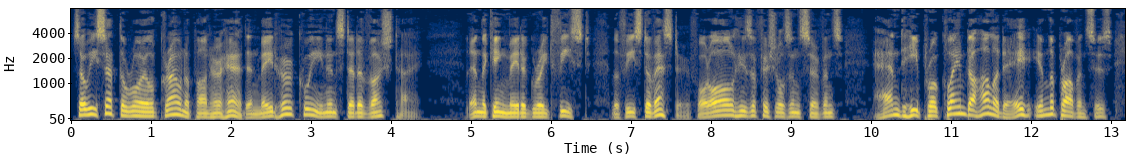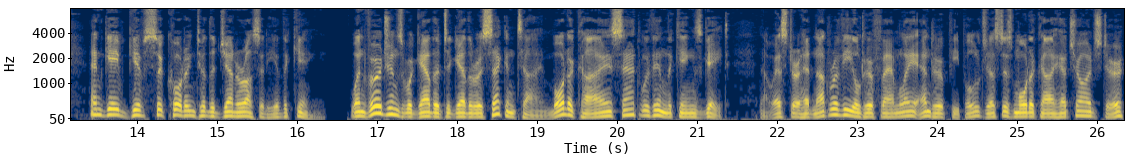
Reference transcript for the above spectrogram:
So he set the royal crown upon her head, and made her queen instead of Vashti. Then the king made a great feast, the feast of Esther, for all his officials and servants, and he proclaimed a holiday in the provinces, and gave gifts according to the generosity of the king. When virgins were gathered together a second time, Mordecai sat within the king's gate. Now Esther had not revealed her family and her people, just as Mordecai had charged her,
